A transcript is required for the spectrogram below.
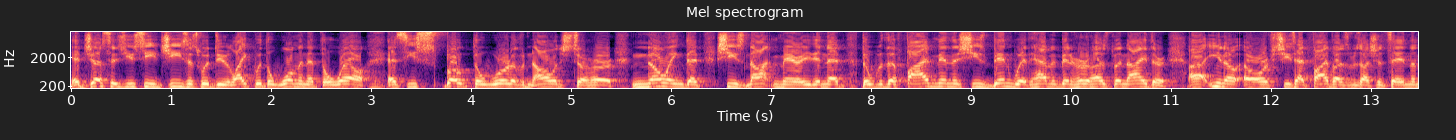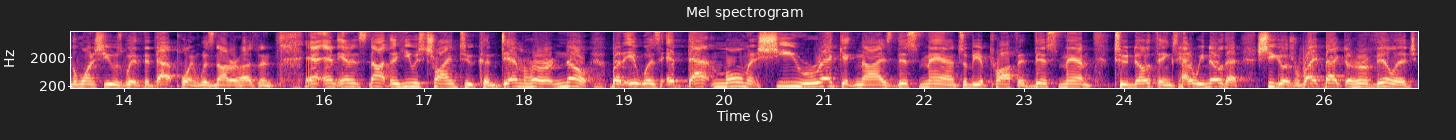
And just as you see Jesus would do, like with the woman at the well, as he spoke the word of knowledge to her, knowing that she's not married and that the, the five men that she's been with haven't been her husband either, uh, you know, or if she's had five husbands, I should say, and then the one she was with at that point was not her husband. And, and, and it's not that he was trying to condemn her, no, but it was at that moment she recognized this man to be a prophet, this man to know things. How do we know that? She goes right back to her village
